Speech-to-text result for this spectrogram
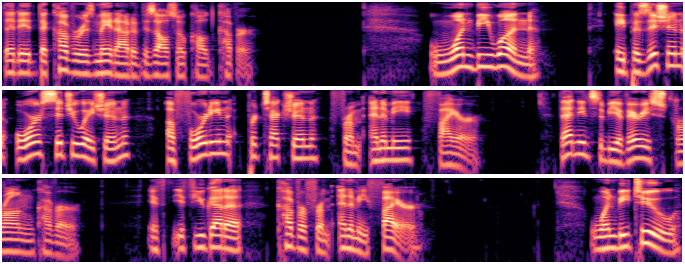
that it, the cover is made out of is also called cover. 1b1 A position or situation affording protection from enemy fire. That needs to be a very strong cover. If if you got a cover from enemy fire. 1b2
